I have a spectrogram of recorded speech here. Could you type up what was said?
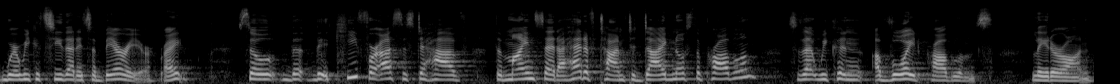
where we could see that it's a barrier, right? So the, the key for us is to have the mindset ahead of time to diagnose the problem so that we can avoid problems later on.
